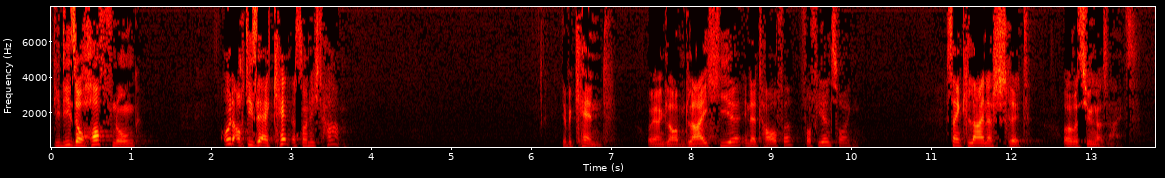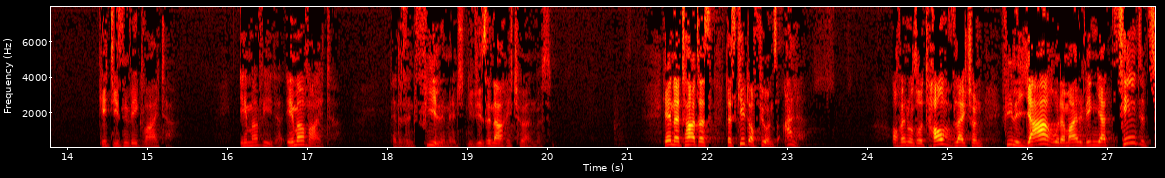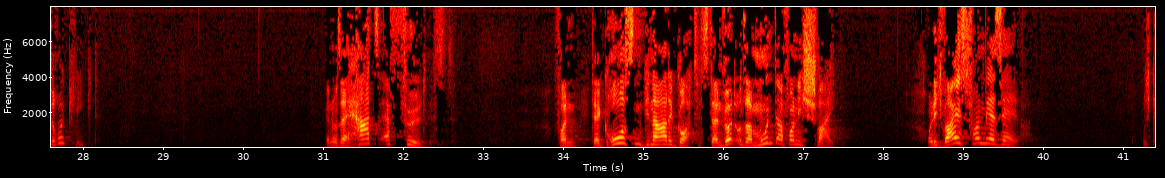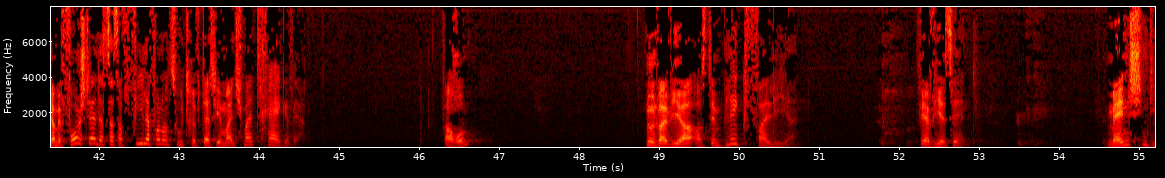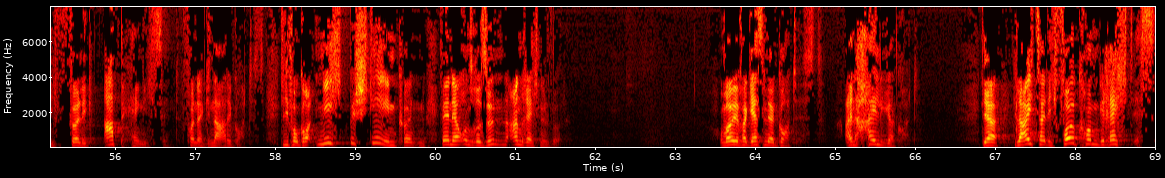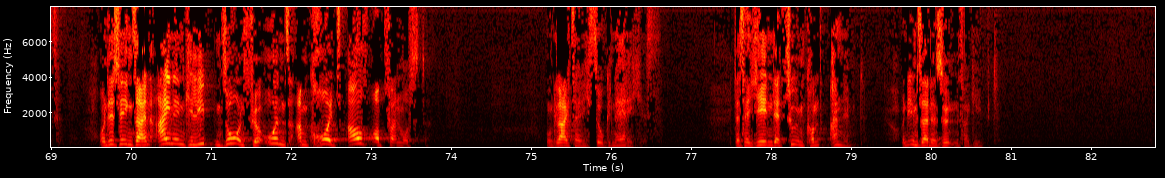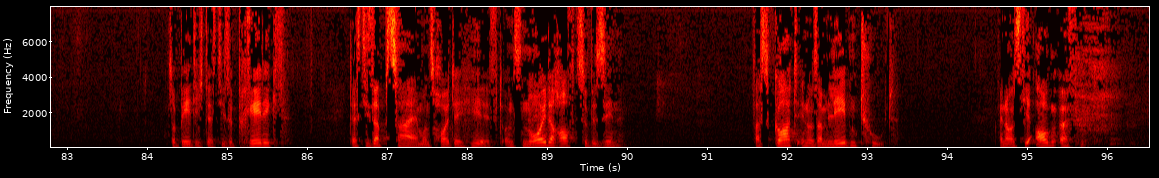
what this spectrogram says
die diese Hoffnung und auch diese Erkenntnis noch nicht haben? Ihr bekennt euren Glauben gleich hier in der Taufe vor vielen Zeugen. Das ist ein kleiner Schritt eures Jüngerseins. Geht diesen Weg weiter. Immer wieder, immer weiter. Denn da sind viele Menschen, die diese Nachricht hören müssen. Ja, in der Tat, das, das gilt auch für uns alle. Auch wenn unsere Taufe vielleicht schon viele Jahre oder meinetwegen Jahrzehnte zurückliegt. Wenn unser Herz erfüllt ist von der großen Gnade Gottes, dann wird unser Mund davon nicht schweigen. Und ich weiß von mir selber, ich kann mir vorstellen, dass das auf viele von uns zutrifft, dass wir manchmal träge werden. Warum? Nun, weil wir aus dem Blick verlieren, wer wir sind. Menschen, die völlig abhängig sind von der Gnade Gottes, die vor Gott nicht bestehen könnten, wenn er unsere Sünden anrechnen würde. Und weil wir vergessen, wer Gott ist. Ein heiliger Gott, der gleichzeitig vollkommen gerecht ist und deswegen seinen einen geliebten Sohn für uns am Kreuz aufopfern musste und gleichzeitig so gnädig ist, dass er jeden, der zu ihm kommt, annimmt und ihm seine Sünden vergibt. So bete ich, dass diese Predigt, dass dieser Psalm uns heute hilft, uns neu darauf zu besinnen, was Gott in unserem Leben tut, wenn er uns die Augen öffnet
